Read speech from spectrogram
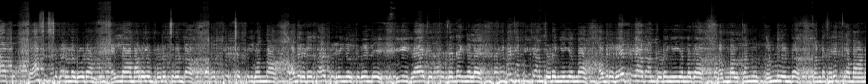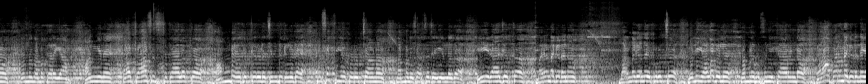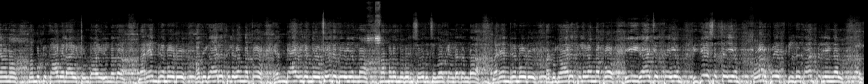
ഫാസിസ്റ്റ് ഭരണകൂടം എല്ലാ മറയും പൊളിച്ചുകൊണ്ട് പ്രത്യക്ഷത്തിൽ വന്ന അവരുടെ താല്പര്യങ്ങൾക്ക് വേണ്ടി ഈ രാജ്യത്തെ ജനങ്ങളെ വിഭജിപ്പിക്കാൻ തുടങ്ങി എന്ന് അവരെ വേട്ടയാടാൻ തുടങ്ങി എന്നത് നമ്മൾ കൺ കണ്ണുകൊണ്ട് കണ്ട ചരിത്രമാണ് എന്ന് നമുക്കറിയാം. അങ്ങനെ ആ ഫാസിസ്റ്റ് കാലത്ത് അംബേദ്കറുടെ ചിന്തകളുടെ പ്രസക്തിയെ കുറിച്ചാണ് നമ്മൾ ചർച്ച ചെയ്യുന്നത്. ഈ രാജ്യത്ത് ഭരണഘടന ഭരണഘടനയെ കുറിച്ച് വലിയ അളവിൽ നമ്മൾ പ്രസംഗിക്കാറുണ്ട്. ആ ഭരണഘടനയാണ് നമുക്ക് കാവലായിട്ടുണ്ടായിരുന്നത്. നരേന്ദ്രമോദി അധികാരത്തിൽ വന്നപ്പോൾ എന്തായിരുന്നു ചെയ്തത് എന്ന് നമ്മളൊന്ന് പരിശോധിച്ചു നോക്കേണ്ടതുണ്ട്. നരേന്ദ്രമോദി അധികാരത്തിൽ വന്നപ്പോൾ ഈ രാജ്യത്തെയും വിദേശത്തെയും കോർപ്പറേറ്റുകളുടെ താല്പര്യങ്ങൾ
